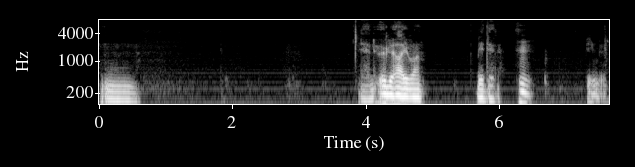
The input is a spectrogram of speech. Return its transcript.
hmm, yani ölü hayvan bedeni. Hı. Bilmiyorum.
